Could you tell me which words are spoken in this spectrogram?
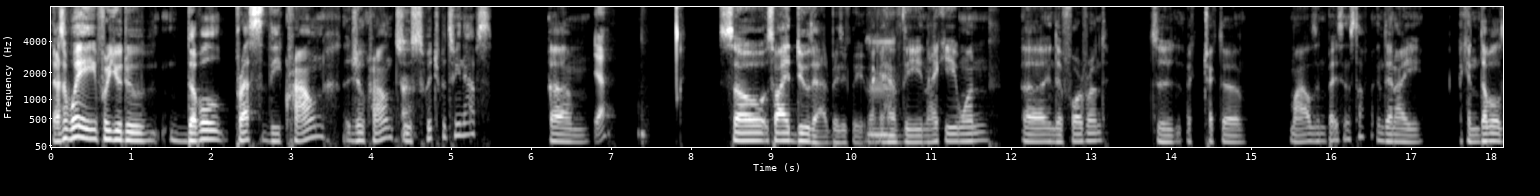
there's a way for you to double press the crown, the Jill crown, to Uh. switch between apps. Um, yeah. so so I do that basically. Like I Mm. have the Nike one uh, in the forefront to like check the miles and pace and stuff, and then I I can double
